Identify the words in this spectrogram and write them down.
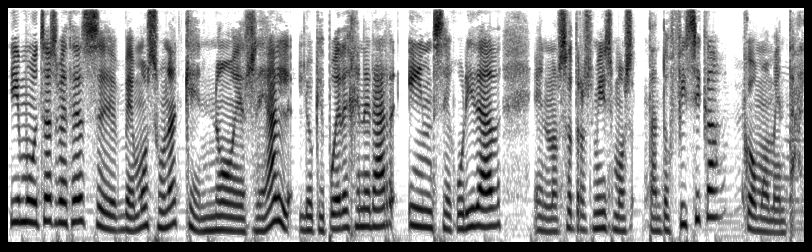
y muchas veces eh, vemos una que no es real, lo que puede generar inseguridad en nosotros mismos, tanto física como mental.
